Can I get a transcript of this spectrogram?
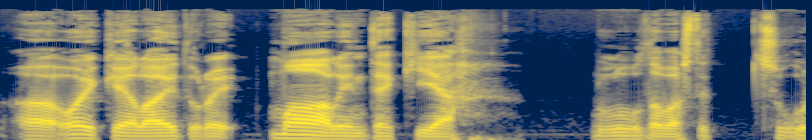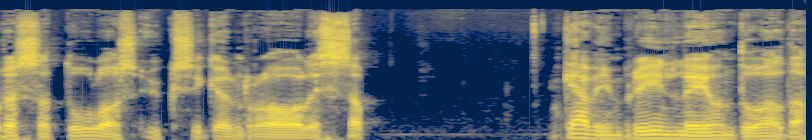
Uh, oikea laituri maalintekijä, luultavasti suuressa tulosyksikön roolissa. Kevin Brindley on tuolta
